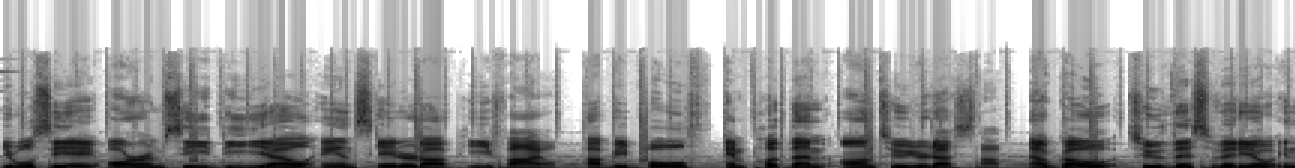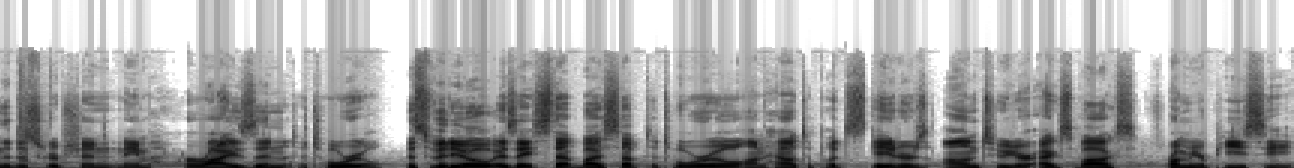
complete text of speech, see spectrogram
you will see a RMC DEL and skater.p file. Copy both and put them onto your desktop. Now go to this video in the description named Horizon Tutorial. This video is a step-by-step -step tutorial on how to put skaters onto your Xbox from your PC.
